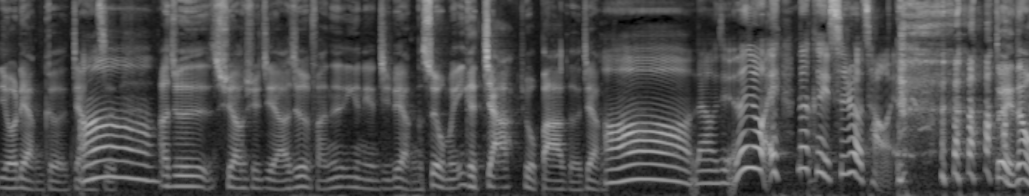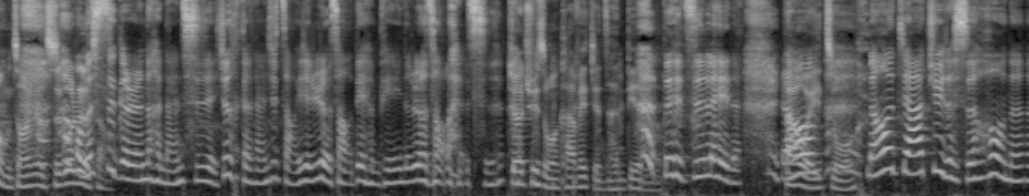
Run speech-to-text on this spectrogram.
有两个这样子，哦、啊，就是学长学姐啊，就是反正一个年级两个，所以我们一个家就有八个这样。哦，了解，那就哎、欸，那可以吃热炒哎。对，但我们从来没有吃过热炒，我们四个人都很难吃哎，就是很难去找一些热炒店很便宜的热炒来吃，就要去什么？咖啡简餐店对之类的，然后围桌，然后家具的时候呢，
